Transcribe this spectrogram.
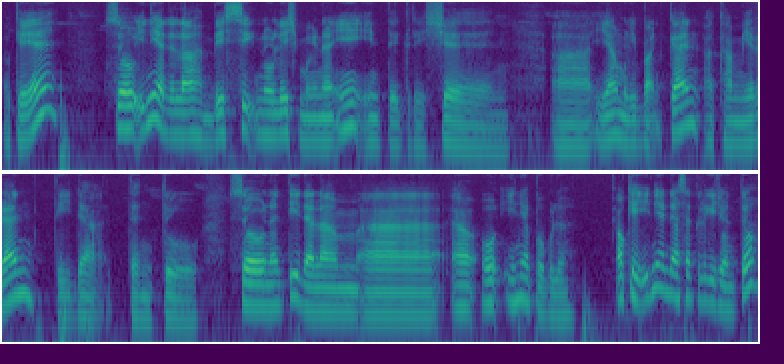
Ok eh? so ini adalah basic knowledge mengenai integration. Uh, yang melibatkan uh, kamiran tidak tentu. So nanti dalam uh, uh, oh ini apa pula? Ok ini ada satu lagi contoh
